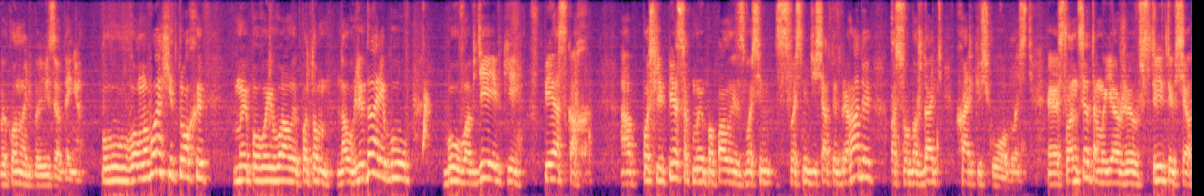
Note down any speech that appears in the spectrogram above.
виконувати бойові завдання. У Волновахі трохи ми повоювали, потім на Углідарі був, був в Авдіївці, в Песках. А після Песок ми попали з 8 80-ї бригади освобождати Харківську область. Е, З ланцетами я вже встрітився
